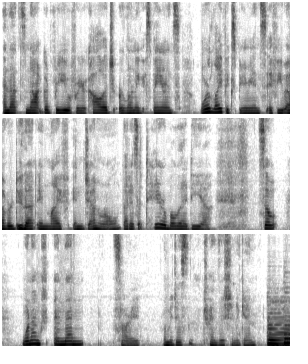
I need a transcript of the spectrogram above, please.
and that's not good for you for your college or learning experience or life experience if you ever do that in life in general. That is a terrible idea. So, when I'm, and then, sorry, let me just transition again.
